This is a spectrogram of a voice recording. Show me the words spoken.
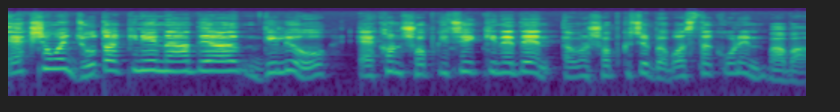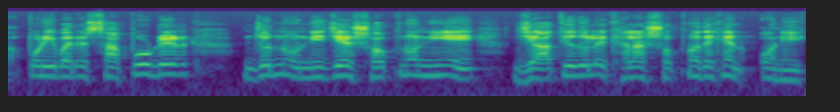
একসময় জুতা কিনে না দেওয়া দিলেও এখন সব কিছুই কিনে দেন এবং সব কিছুর ব্যবস্থা করেন বাবা। পরিবারের সাপোর্টের জন্য নিজের স্বপ্ন নিয়ে জাতীয় দলের খেলার স্বপ্ন দেখেন অনেক।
